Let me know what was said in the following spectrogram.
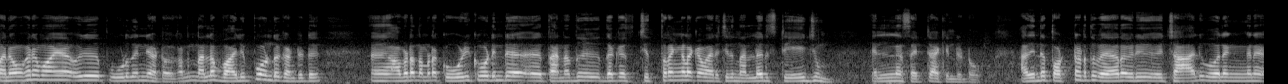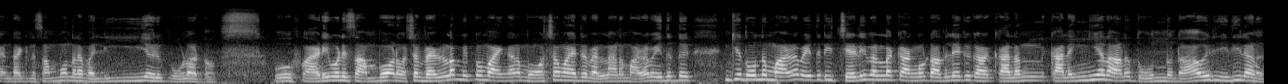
മനോഹരമായ ഒരു പൂൾ തന്നെയാണ് കേട്ടോ. കാരണം നല്ല വലിപ്പമുണ്ട് കണ്ടിട്ട്. അവിടെ നമ്മുടെ കോഴിക്കോടിന്റെ തനത് ഇതൊക്കെ ചിത്രങ്ങളൊക്കെ വരച്ചിട്ട് നല്ലൊരു സ്റ്റേജും എല്ലാം സെറ്റാക്കിയിട്ടുണ്ട് കേട്ടോ അതിന്റെ തൊട്ടടുത്ത് വേറെ ഒരു ചാൽ പോലെ ഇങ്ങനെ ഉണ്ടാക്കിയിട്ടുണ്ട്. സംഭവം നല്ല വലിയൊരു കേട്ടോ ഓ അടിപൊളി സംഭവമാണ്. പക്ഷെ വെള്ളം ഇപ്പം ഭയങ്കര മോശമായിട്ട് വെള്ളമാണ് മഴ പെയ്തിട്ട് എനിക്ക് തോന്നുന്നു മഴ പെയ്തിട്ട് ഈ ചെളി വെള്ളമൊക്കെ അങ്ങോട്ട് അതിലേക്ക് കലം കലങ്ങിയതാണ് തോന്നുന്നുണ്ട്. ആ ഒരു രീതിയിലാണ്.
